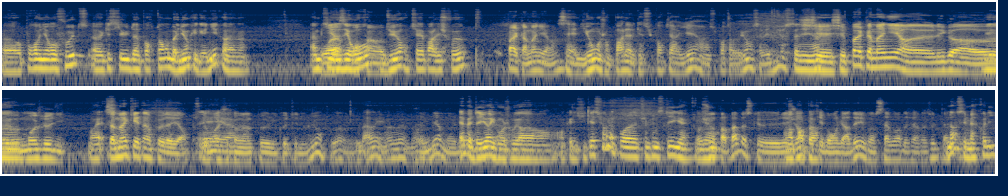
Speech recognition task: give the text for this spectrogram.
euh, pour revenir au foot, euh, qu'est-ce qu'il y a eu d'important? Bah, Lyon qui a gagné quand même. Un petit Ouais, 1-0, enfin, dur, tiré par les cheveux. Pas avec la manière. hein. C'est à Lyon, j'en parlais avec un supporter hier, un supporter de Lyon, ça va être dur cette année. hein. Je sais pas avec la manière, euh, les gars. euh, Euh, Moi je le dis. Ouais. Ça m'inquiète un peu d'ailleurs, parce que Et, moi je suis euh, quand même un peu du côté de Lyon, tu vois. Bah oui, ouais, ouais. bah J'aime oui. bien moi. Eh ben, D'ailleurs, ils vont jouer en, en qualification là pour la Champions League. Jouent- n'en parle pas parce que les On gens, quand ils vont regarder, ils vont savoir déjà le résultat. Non, c'est mercredi.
